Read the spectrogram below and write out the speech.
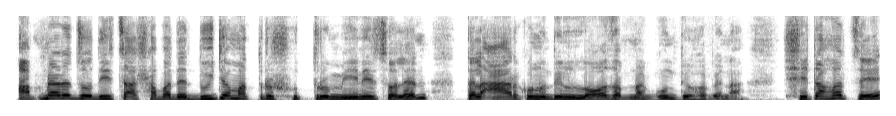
আপনারা যদি চাষাবাদের দুইটা মাত্র সূত্র মেনে চলেন, তাহলে আর কোনো দিন লজ আপনার গুনতে হবে না। সেটা হচ্ছে,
